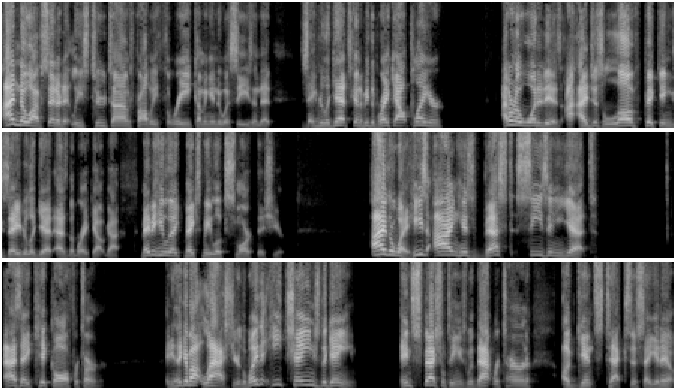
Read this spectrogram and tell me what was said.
I know I've said it at least two times, probably three coming into a season that Xavier Legette's going to be the breakout player. I don't know what it is. I, I just love picking Xavier Legette as the breakout guy. Maybe he like, makes me look smart this year. Either way, he's eyeing his best season yet as a kickoff returner. And you think about last year, the way that he changed the game in special teams with that return against Texas A&M.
